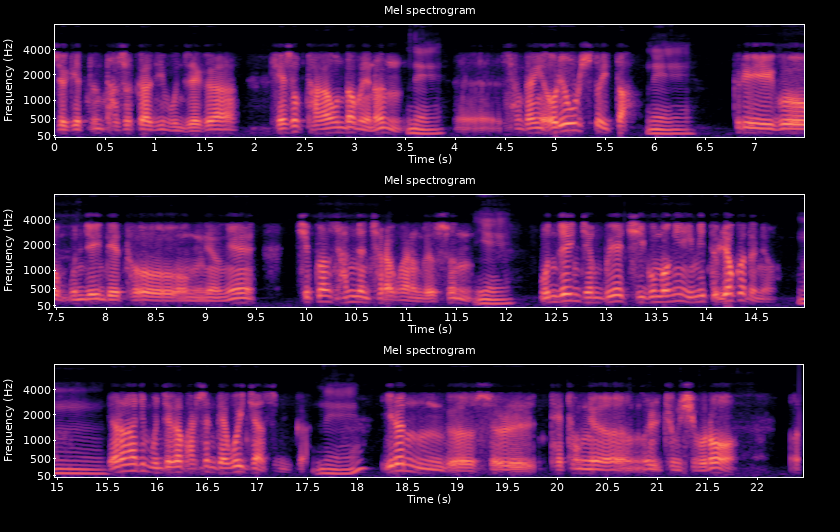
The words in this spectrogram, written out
지적했던 다섯 가지 문제가 계속 다가온다면은 네. 에, 상당히 어려울 수도 있다. 네. 그리고 문재인 대통령의 집권 3년 차라고 하는 것은 예. 문재인 정부의 지구멍이 이미 뚫렸거든요. 음. 여러 가지 문제가 발생되고 있지 않습니까? 네. 이런 것을 대통령을 중심으로 어,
